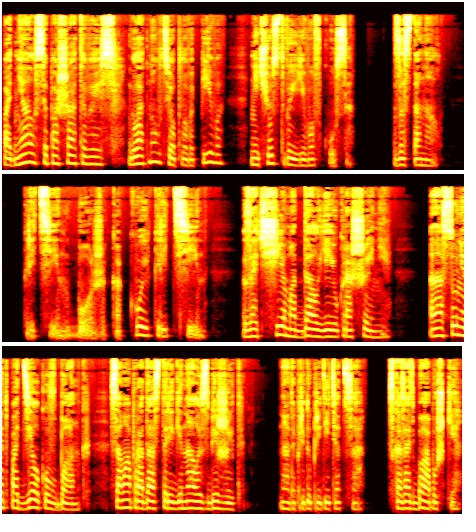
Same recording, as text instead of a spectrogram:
Поднялся, пошатываясь, глотнул теплого пива, не чувствуя его вкуса застонал. Кретин, боже, какой кретин! Зачем отдал ей украшение? Она сунет подделку в банк, сама продаст оригинал и сбежит. Надо предупредить отца, сказать бабушке.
